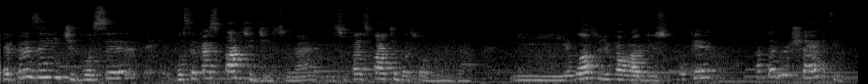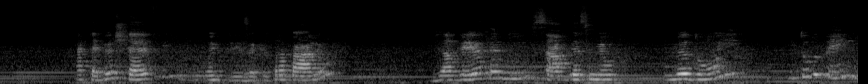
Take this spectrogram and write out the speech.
É presente, você, você faz parte disso, né? Isso faz parte da sua vida. E eu gosto de falar disso porque até meu chefe, até meu chefe, uma empresa que eu trabalho, já veio até mim, sabe, desse meu, meu dom e, e tudo bem,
